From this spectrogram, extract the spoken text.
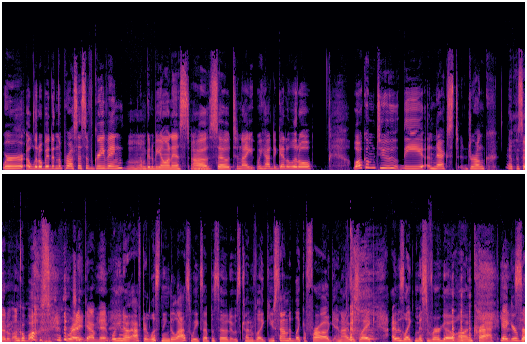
We're a little bit in the process of grieving. Mm-hmm. I'm going to be honest. Uh, so tonight we had to get a little. Welcome to the next drunk episode of Uncle Bob's Right. Cabinet. Well, you know, after listening to last week's episode, it was kind of like you sounded like a frog, and I was like, I was like Miss Virgo on crack. Yeah, your So,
